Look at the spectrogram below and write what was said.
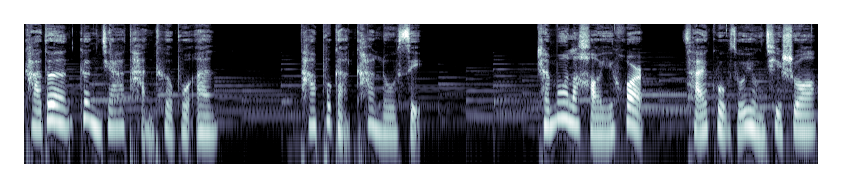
卡顿更加忐忑不安，他不敢看 Lucy。沉默了好一会儿，才鼓足勇气说：“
